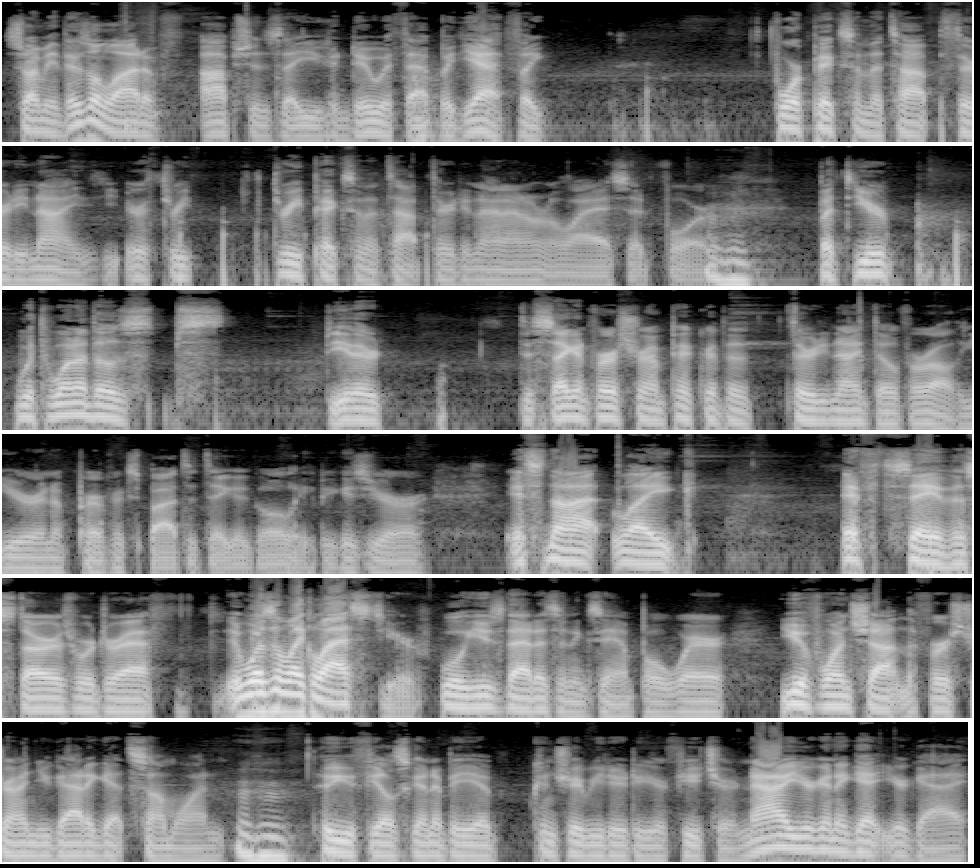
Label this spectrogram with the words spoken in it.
So I mean, there's a lot of options that you can do with that. But yeah, like four picks in the top 39 or three three picks in the top 39. I don't know why I said 4 mm-hmm. but you're with one of those either the second first round pick or the 39th overall. You're in a perfect spot to take a goalie because you're. It's not like if say the Stars were draft, it wasn't like last year. We'll use that as an example where you have one shot in the first round. You got to get someone Mm-hmm. who you feel is going to be a contributor to your future. Now you're going to get your guy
